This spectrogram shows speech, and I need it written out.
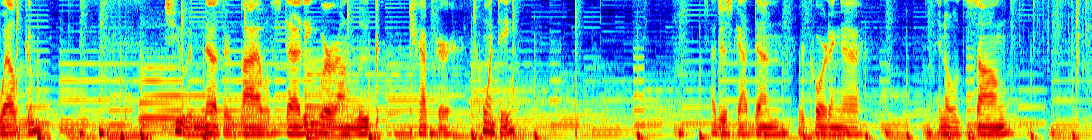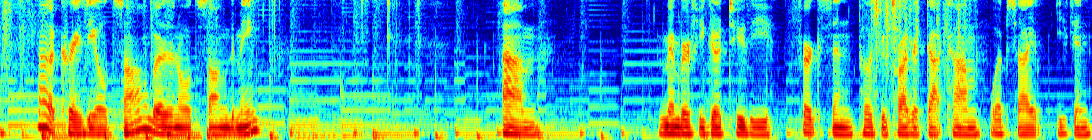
Welcome, to another Bible study. We're on Luke chapter 20. I just got done recording a an old song. Not a crazy old song, but an old song to me. Um remember if you go to the fergusonpoetryproject.com website, you can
